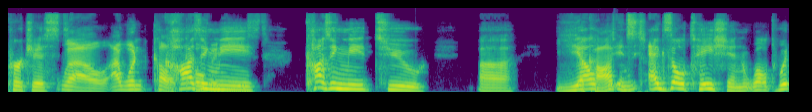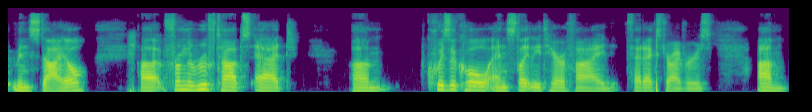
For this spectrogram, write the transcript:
purchased, Well, I wouldn't call Causing COVID me- yeast. Causing me to uh, yelp in exultation, Walt Whitman style, uh, from the rooftops at um, quizzical and slightly terrified FedEx drivers. Um,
